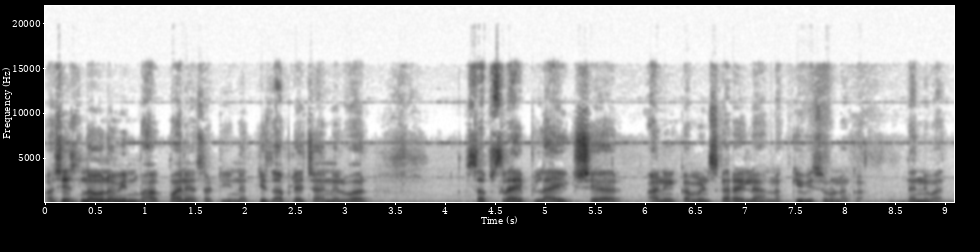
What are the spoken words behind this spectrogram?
असेच नवनवीन भाग पाहण्यासाठी नक्कीच आपल्या चॅनलवर सबस्क्राईब लाईक शेअर आणि कमेंट्स करायला नक्की विसरू नका. धन्यवाद.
